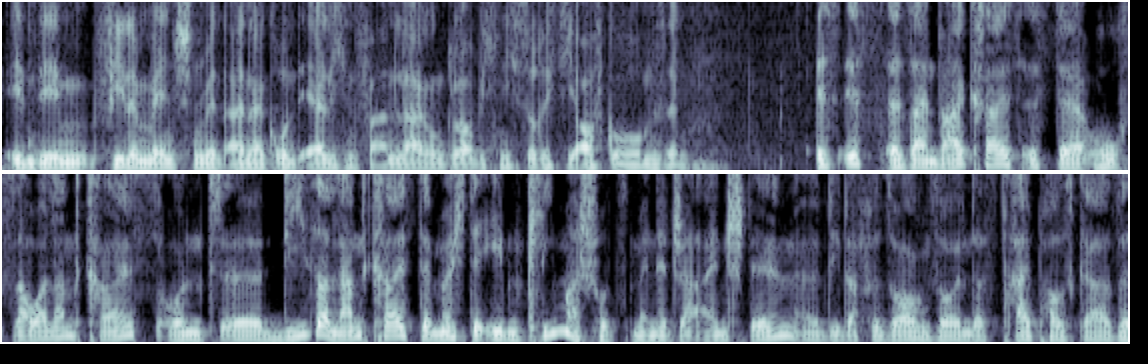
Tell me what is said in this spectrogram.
in dem viele Menschen mit einer grundehrlichen Veranlagung, glaube ich, nicht so richtig aufgehoben sind. Es ist äh, sein Wahlkreis ist der Hochsauerlandkreis und äh, dieser Landkreis, der möchte eben Klimaschutzmanager einstellen, äh, die dafür sorgen sollen, dass Treibhausgase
